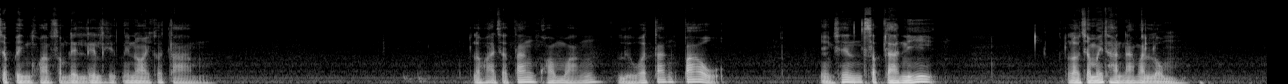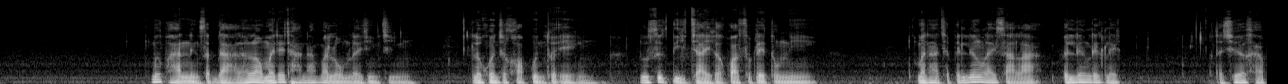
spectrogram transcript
จะเป็นความสำเร็จเล็กๆน้อยๆก็ตาม เราอาจจะตั้งความหวังหรือว่าตั้งเป้า อย่างเช่น สัปดาห์นี้ เราจะไม่ทานน้ำอัดลม เมื่อผ่านหนึ่งสัปดาห์แล้วเราไม่ได้ทานน้ำอัดลมเลยจริง ๆ เราควรจะขอบคุณตัวเอง รู้สึกดีใจกับความสำเร็จตรงนี้ มันอาจจะเป็นเรื่องไร้สาระเป็นเรื่องเล็กๆ แต่เชื่อครับ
